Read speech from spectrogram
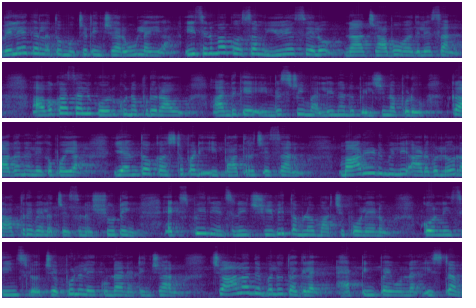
విలేకరులతో ముచ్చటించారు లయ. ఈ సినిమా కోసం యుఎస్ఏలో నా జాబు వదిలేశాను. అవకాశాలు కోరుకున్నప్పుడు రావు అందుకే ఇండస్ట్రీ మళ్ళీ నన్ను పిలిచినప్పుడు కాదనలేకపోయా. ఎంతో కష్టపడి ఈ పాత్ర చేశాను. మారేడుమిల్లి అడవుల్లో రాత్రి వేళ చేసిన షూటింగ్ ఎక్స్పీరియన్స్ని జీవితంలో మర్చిపోలేను. కొన్ని సీన్స్లో చెప్పులు లేకుండా నటించాను. చాలా దెబ్బలు తగిలాయి. యాక్టింగ్పై ఉన్న ఇష్టం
